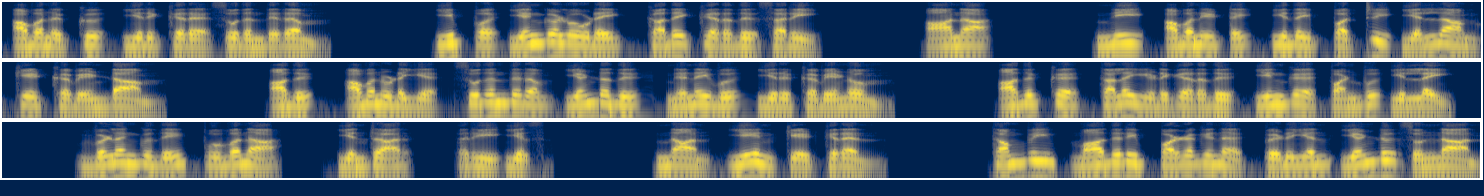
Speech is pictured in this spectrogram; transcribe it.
அவனுக்கு இருக்கிற சுதந்திரம். இப்ப எங்களோட கதைக்கிறது சரி. ஆனா நீ அவனிட்டை இதைப் பற்றி எல்லாம் கேட்க வேண்டாம். அது அவனுடைய சுதந்திரம் என்றது நினைவு இருக்க வேணும் அதுக்கு தலையிடுகிறது இங்க பண்பு இல்லை. விளங்குதே புவனா என்றார் ரி எஸ் நான் ஏன் கேட்கிறேன்? தம்பி மாதிரி பழகின பெடியன் என்று சொன்னான்.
